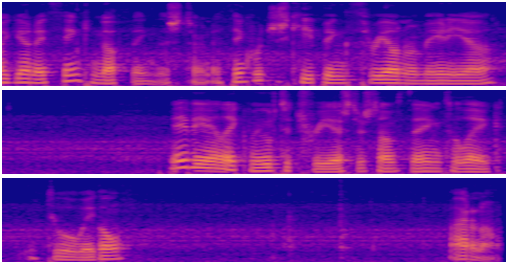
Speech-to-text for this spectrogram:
Again, I think nothing this turn. I think we're just keeping three on Romania. Maybe I, like, move to Trieste or something to, like, do a wiggle. I don't know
